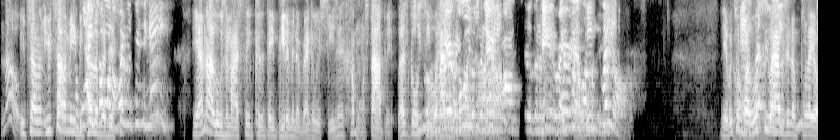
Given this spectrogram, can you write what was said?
No. You telling you telling me Why because of a talking about dis- regular season game? Yeah, I'm not losing my sleep because they beat them in the regular season. Come on, stop it. Let's go see what happens. They're going to. They're, um, still gonna they're, be right they're the team playoffs. Yeah, we're talking about. Let's see what happens in the playoffs.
